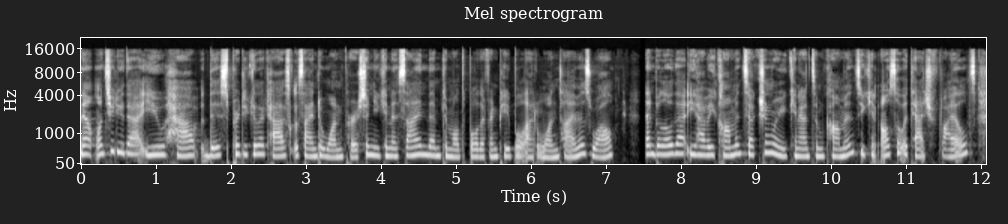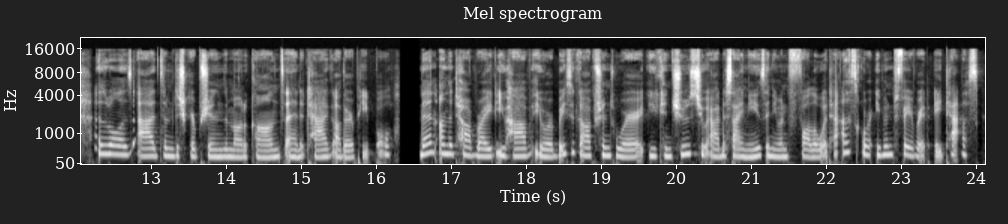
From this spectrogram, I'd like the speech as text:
Now once you do that you have this particular task assigned to one person. You can assign them to multiple different people at one time as well. And below that you have a comment section where you can add some comments. You can also attach files as well as add some descriptions emoticons and tag other people then on the top right, you have your basic options where you can choose to add assignees and even follow a task or even favorite a task.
